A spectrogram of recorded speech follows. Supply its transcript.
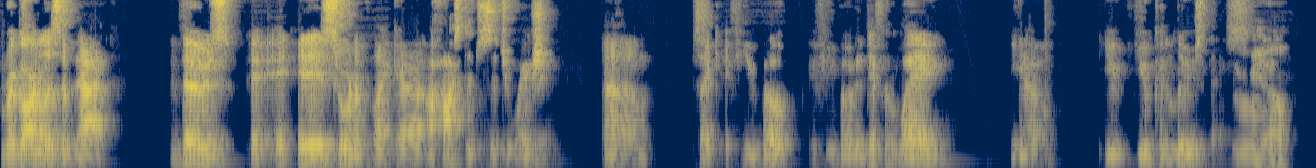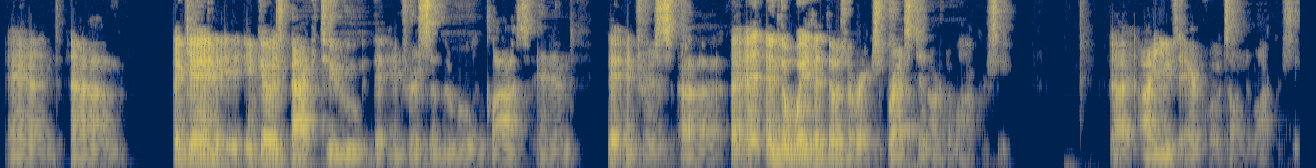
regardless of that, those it, it is sort of like a, a hostage situation. Um, it's like if you vote if you vote a different way, you know, you you could lose this. Yeah. And um, again, it, it goes back to the interests of the ruling class and the interests uh, and, and the way that those are expressed in our democracy. Uh, I use air quotes on democracy.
